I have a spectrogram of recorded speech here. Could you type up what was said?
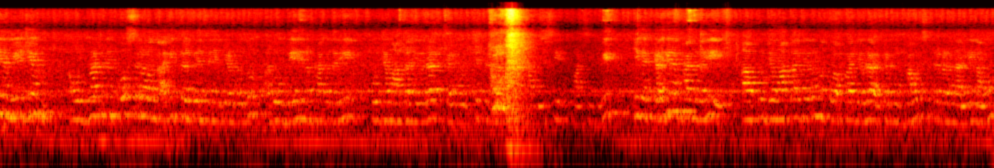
ಇನ್ನು ಮ್ಯೂಸಿಯಂ ಉದ್ಘಾಟನೆಗೋಸ್ಕರ ಒಂದು ಆಗಿತ್ತಲ್ರಿ ಅಂತ ನೀವು ಕೇಳ್ಬೋದು ಅದು ಮೇಲಿನ ಭಾಗದಲ್ಲಿ ಪೂಜಾ ಮಾತಾಜಿಯವರ ಕೆಲವು ಚಿತ್ರಗಳನ್ನು ಮಾಡಿಸಿದ್ವಿ. ಈಗ ಕೆಳಗಿನ ಭಾಗದಲ್ಲಿ, ಆ, ಪೂಜ್ಯ ಮಾತಾಜಿಯವರು ಮತ್ತು ಅಪ್ಪಾಜಿಯವರ ಕೆಲವು ಭಾವಚಿತ್ರಗಳನ್ನು ಅಲ್ಲಿ ನಾವು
